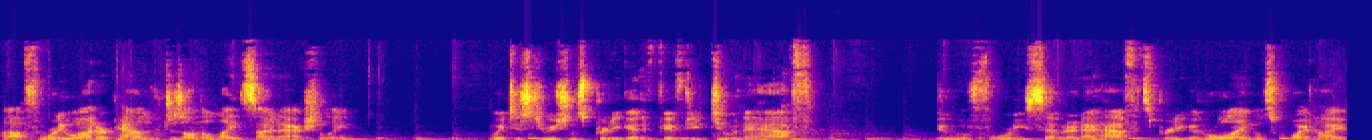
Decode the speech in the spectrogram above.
Uh, 4,100 pounds, which is on the light side actually. Weight distribution is pretty good, 52 and a half to 47 and a half. It's pretty good. Roll angle is quite high,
